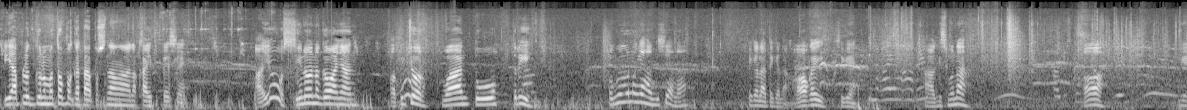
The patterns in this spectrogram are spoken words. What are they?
I-upload ko naman to pagkatapos ng uh, kite fest eh. Ayos. Sino nagawa niyan? Oh, picture. 1, 2, 3. Huwag mo munang ihagis yan ha. Teka lang, teka lang. Okay, sige. Hagis mo na. Oo. Sige.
